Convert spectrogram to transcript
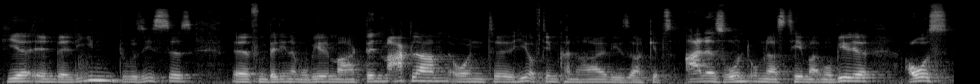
hier in Berlin. Du siehst es äh, vom Berliner Immobilienmarkt. Bin Makler und äh, hier auf dem Kanal, wie gesagt, gibt es alles rund um das Thema Immobilie aus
